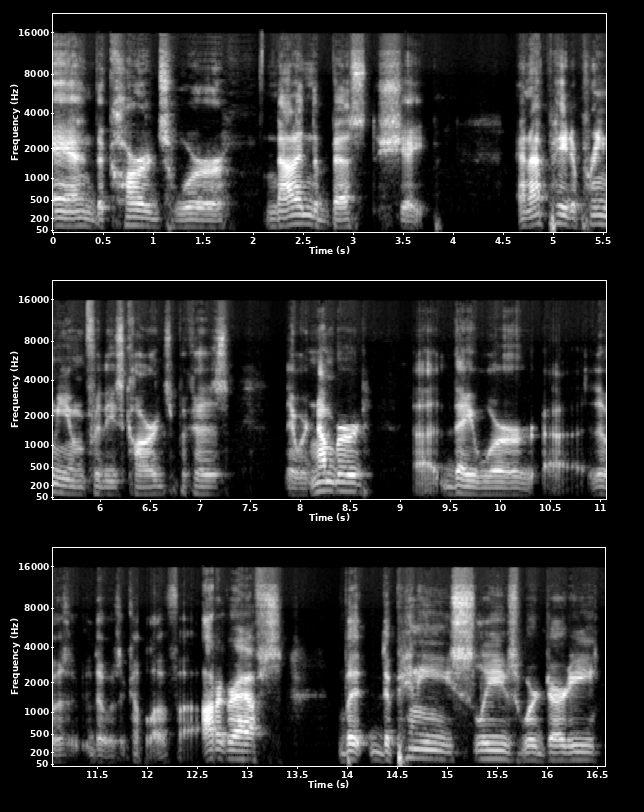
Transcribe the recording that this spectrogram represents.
And the cards were not in the best shape and I paid a premium for these cards because they were numbered. Uh, they were uh, there was there was a couple of uh, autographs, but the penny sleeves were dirty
